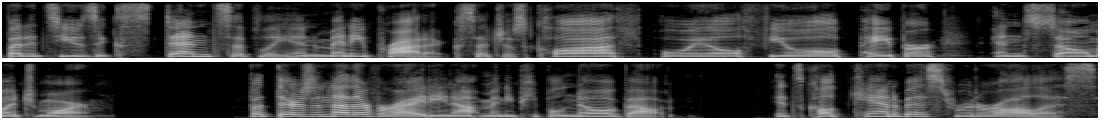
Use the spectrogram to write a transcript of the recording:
but it's used extensively in many products such as cloth, oil, fuel, paper, and so much more. But there's another variety not many people know about. It's called Cannabis ruderalis.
